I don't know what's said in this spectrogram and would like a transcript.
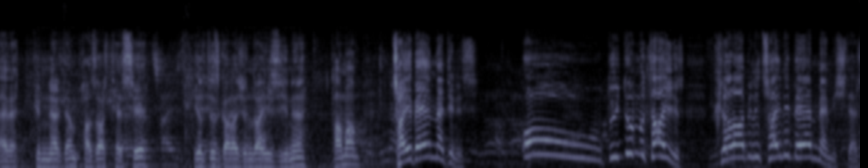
Evet günlerden pazartesi Yıldız Garajı'ndayız yine. Tamam. Çayı beğenmediniz. Oo, duydun mu Tahir? Kral abinin çayını beğenmemişler.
